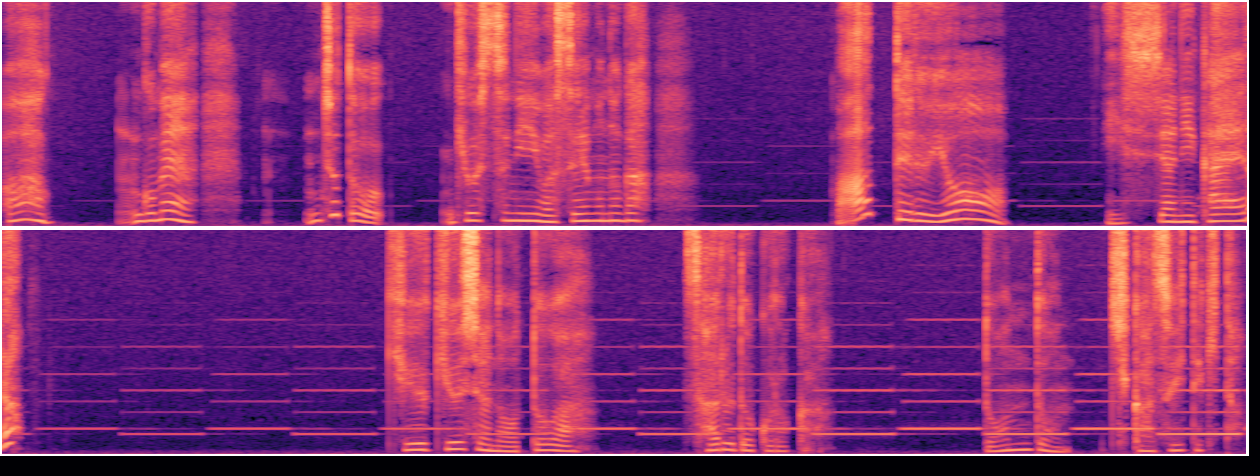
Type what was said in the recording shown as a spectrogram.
ああ、ごめん。ちょっと、教室に忘れ物が。待ってるよ。一緒に帰ろ。救急車の音は、去るどころか、どんどん近づいてきた。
